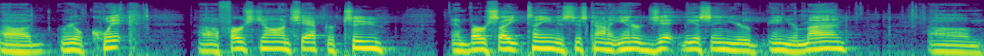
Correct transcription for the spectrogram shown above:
uh, real quick. Uh, 1 John chapter 2 and verse 18 is just kind of interject this in your in your mind. Um,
